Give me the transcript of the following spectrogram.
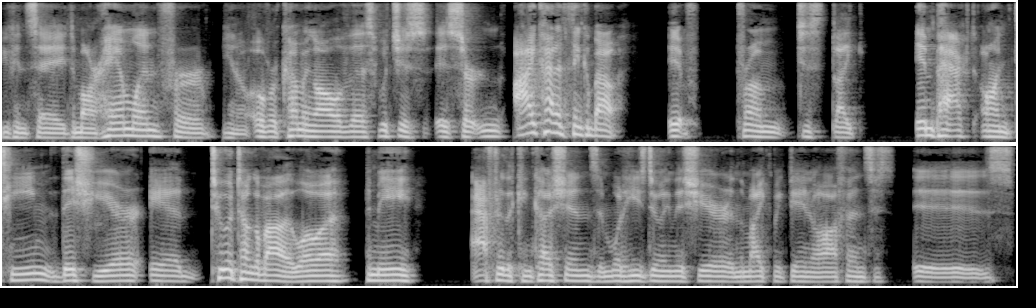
you can say Damar Hamlin for, you know, overcoming all of this, which is is certain. I kind of think about it from just like impact on team this year and Tua Tagovailoa to me after the concussions and what he's doing this year and the Mike McDaniel offense is, is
